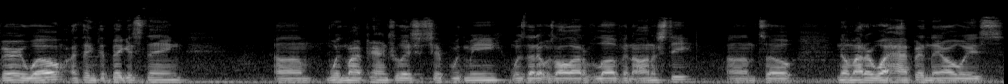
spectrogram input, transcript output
very well. I think the biggest thing um, with my parents' relationship with me was that it was all out of love and honesty. Um, so no matter what happened, they always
